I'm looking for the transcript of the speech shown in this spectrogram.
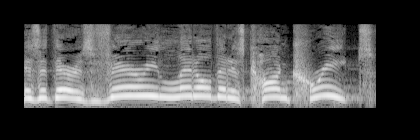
is that there is very little that is concrete.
